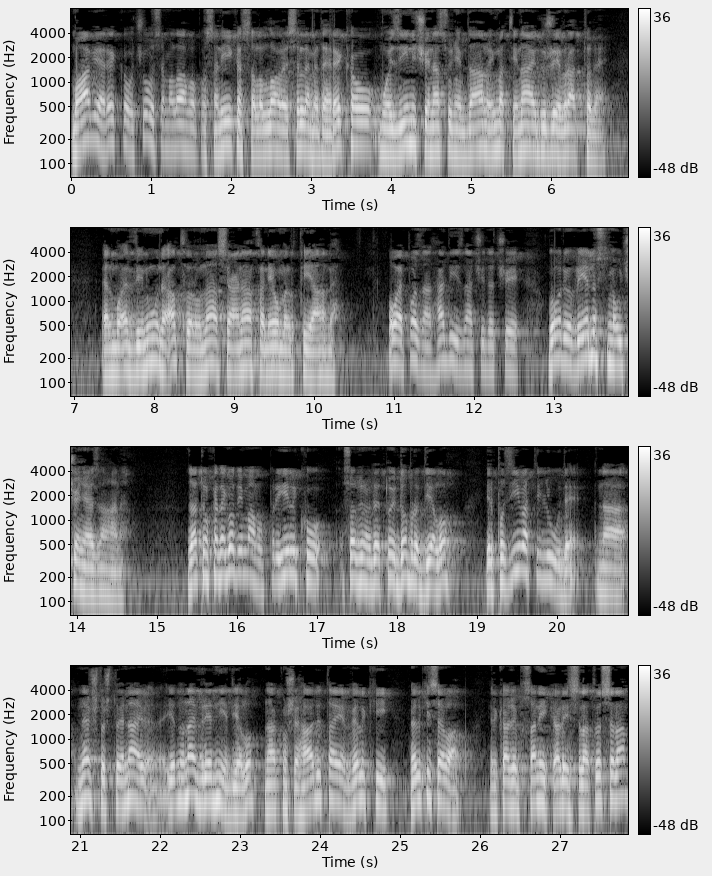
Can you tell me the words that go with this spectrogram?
Muavija je rekao, čuo sam Allahova poslanika sallallahu alejhi ve selleme da je rekao, muezini će na sudnjem danu imati najduže vratove. El muezinune atvalu nasi anakan yawm Ovaj poznat hadis znači da će govori o vrijednostima učenja ezana. Zato kada god imamo priliku, s obzirom da je to i dobro djelo, jer pozivati ljude na nešto što je naj, jedno najvrijednije djelo nakon šehadeta je veliki, veliki sevap. Jer kaže poslanik alaihi salatu wasalam,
